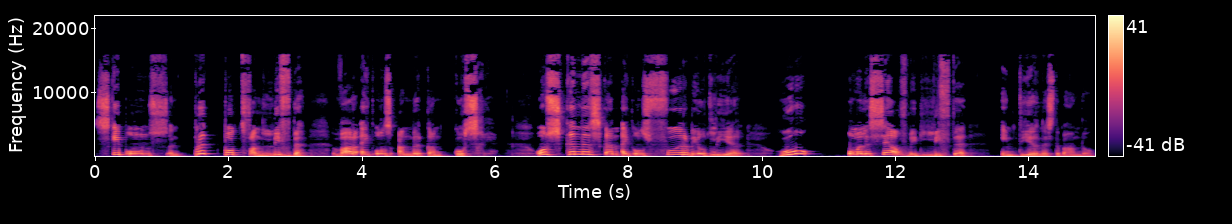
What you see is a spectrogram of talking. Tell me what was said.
skep ons 'n prutpot van liefde waaruit ons ander kan kos gee. Ons kinders kan uit ons voorbeeld leer hoe om hulle self met liefde en deernis te behandel.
